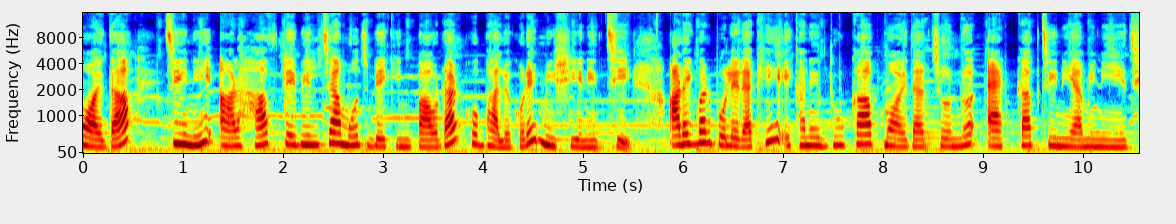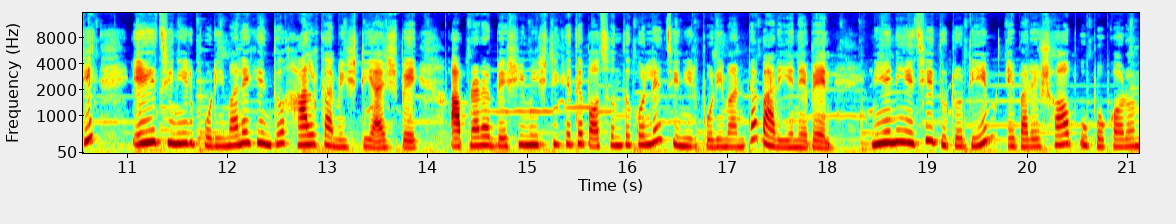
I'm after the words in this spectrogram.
ময়দা, চিনি আর হাফ টেবিল চামচ বেকিং পাউডার খুব ভালো করে মিশিয়ে নিচ্ছি। আরেকবার বলে রাখি, এখানে দু কাপ ময়দার জন্য এক কাপ চিনি আমি নিয়েছি। এই চিনির পরিমাণে কিন্তু হালকা মিষ্টি আসবে। আপনারা বেশি মিষ্টি খেতে পছন্দ করলে চিনির পরিমাণটা বাড়িয়ে নেবেন। নিয়ে নিয়েছি দুটো ডিম, এবারে সব উপকরণ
